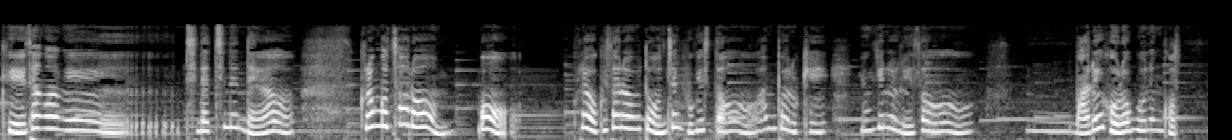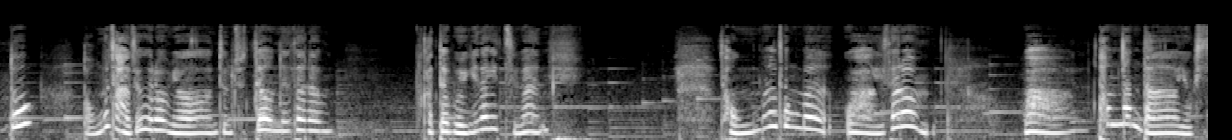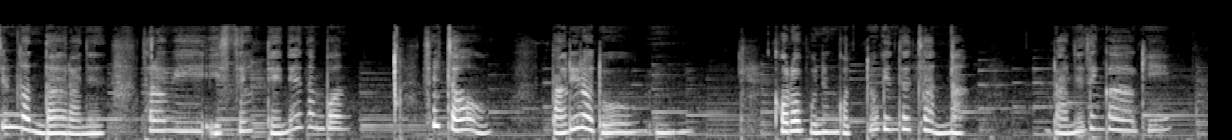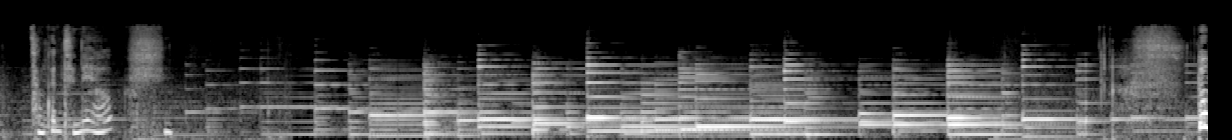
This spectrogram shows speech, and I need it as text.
그 상황을 지나치는데요. 그런 것처럼 뭐 그래요 그 사람을 또 언제 보겠어 한번 이렇게 용기를 내서 음, 말을 걸어보는 것도 너무 자주 그러면 좀 주자 없는 사람 같아 보이긴 하겠지만 정말 정말 와 이 사람 와 탐난다, 욕심난다, 라는 사람이 있을 때는 한번 슬쩍 말이라도, 음, 걸어보는 것도 괜찮지 않나, 라는 생각이 잠깐 드네요.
